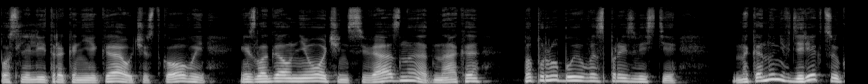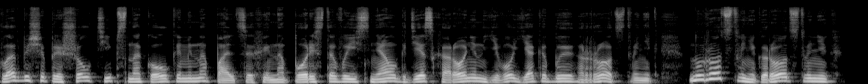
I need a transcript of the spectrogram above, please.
После литра коньяка участковый излагал не очень связно, однако попробую воспроизвести. Накануне в дирекцию кладбища пришел тип с наколками на пальцах и напористо выяснял, где схоронен его якобы родственник. Ну, родственник, родственник.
